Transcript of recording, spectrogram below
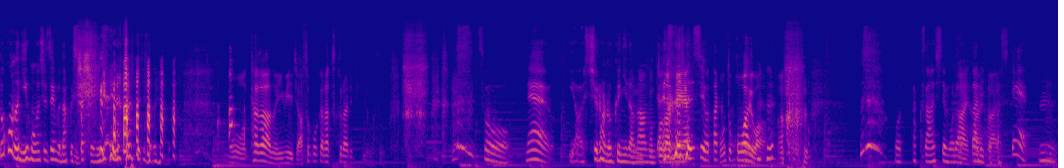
どこの日本酒全部なくしたっけ？みたいな。話じゃないもう田川のイメージあそこから作られてきてますそう。ね。いや修羅の国だなうんみたいな話をたく本当怖いわ。をたくさんしてもらったりとかして、うん。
